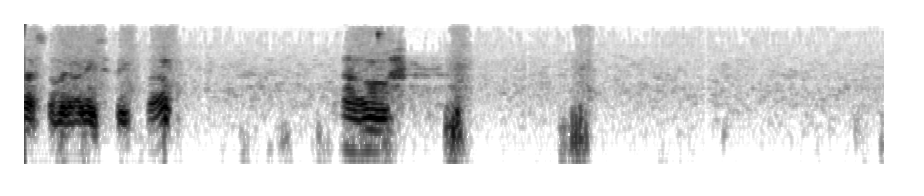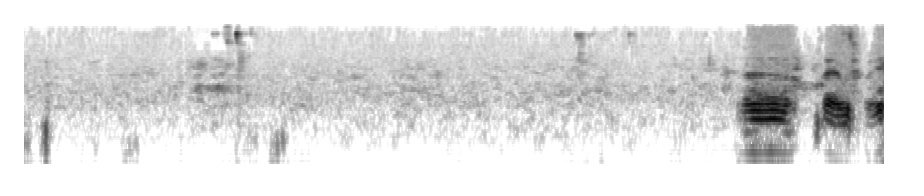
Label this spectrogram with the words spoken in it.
That's something I need to speak about. Um, uh, bear with me.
